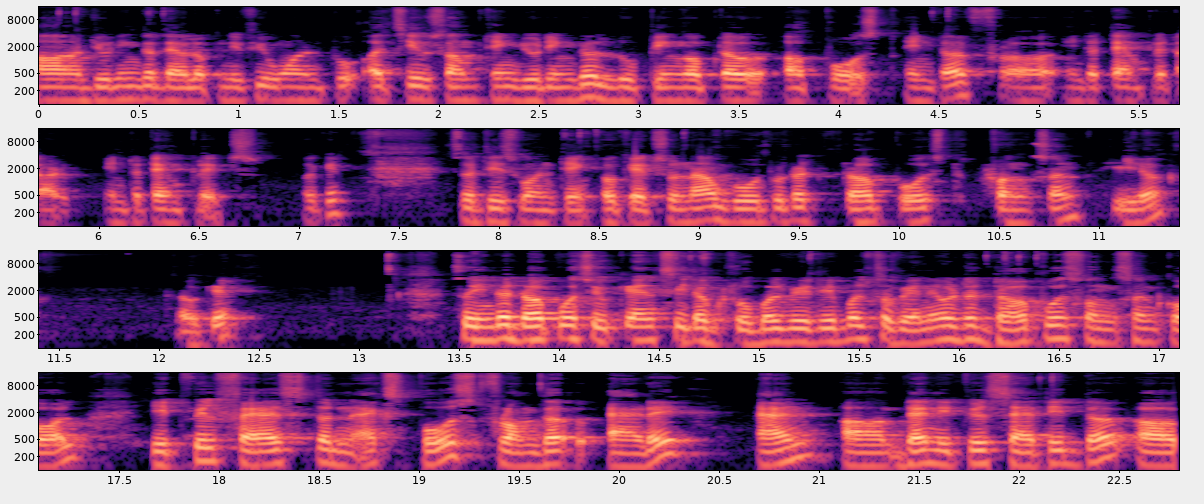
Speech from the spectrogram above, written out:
uh, during the development if you want to achieve something during the looping of the uh, post in the in the template in the templates. Okay, so this one thing. Okay, so now go to the, the post function here. Okay. So in the the post, you can see the global variable. So whenever the the post function call, it will fetch the next post from the array and um, then it will set it the uh,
